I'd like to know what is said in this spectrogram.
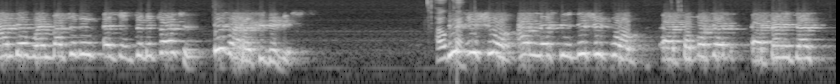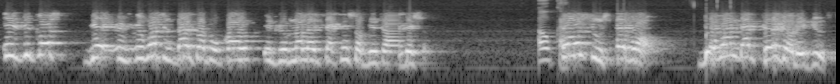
and they went back to the uh, to, the trenches. These are recidivists. Okay. This issue of amnesty, this issue of uh, purported uh, penitence is because they, is, is what is, that's what we call in criminology techniques of neutralization. Okay. Calls to war. They want that pressure reduced.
